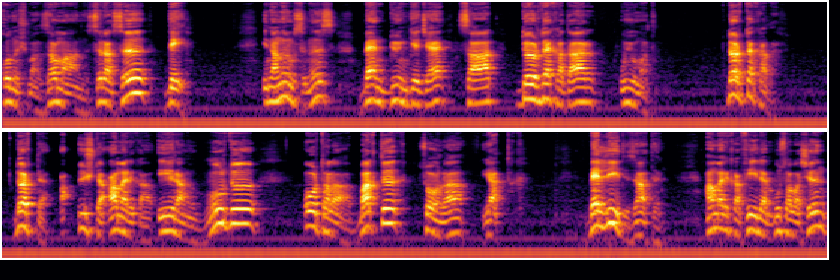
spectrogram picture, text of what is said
konuşma zamanı sırası değil. İnanır mısınız? Ben dün gece saat 4'e kadar uyumadım. 4'te kadar. 4'te, 3'te Amerika İran'ı vurdu. Ortalığa baktık, sonra yattık. Belliydi zaten. Amerika fiilen bu savaşın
